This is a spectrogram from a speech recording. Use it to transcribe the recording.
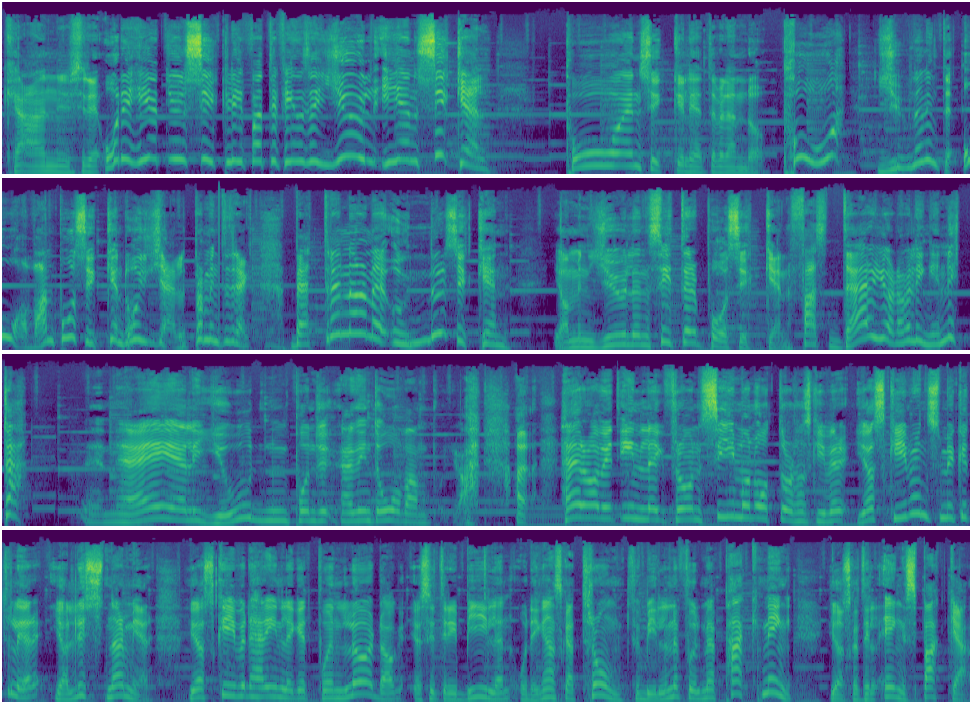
Kanske det. Och det heter ju Cykli för att det finns en jul i en cykel. På en cykel heter det väl ändå? På? Hjulen är inte ovanpå cykeln, då hjälper de inte direkt. Bättre när de är under cykeln. Ja, men hjulen sitter på cykeln, fast där gör de väl ingen nytta? Eh, nej, eller jo, på en, alltså inte ovanpå. Ja. Ah, här har vi ett inlägg från Simon, 8 år, som skriver “Jag skriver inte så mycket till er, jag lyssnar mer. Jag skriver det här inlägget på en lördag. Jag sitter i bilen och det är ganska trångt för bilen är full med packning. Jag ska till Ängsbacka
